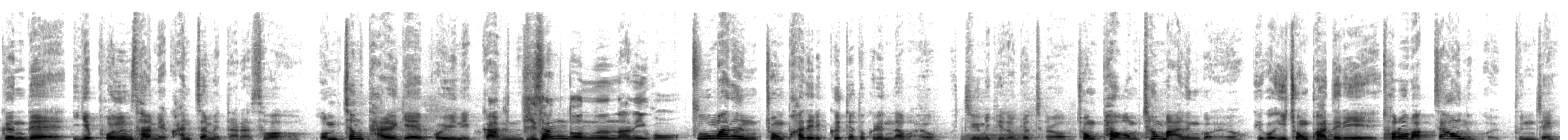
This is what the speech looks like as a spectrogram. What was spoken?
근데 이게 보는 사람의 관점에 따라서 엄청 다르게 보이니까 아, 비상도는 아니고 수많은 종파들이 그때도 그랬나 봐요. 지금의 어. 기독교처럼 종파가 엄청 많은 거예요. 그리고 이 종파들이 서로 막 싸우는 거예요. 분쟁.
